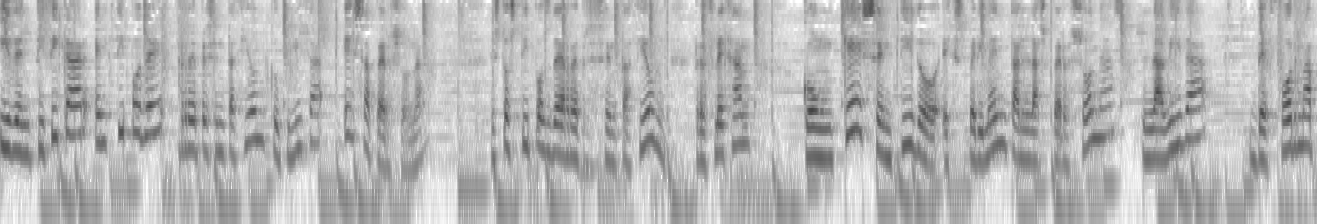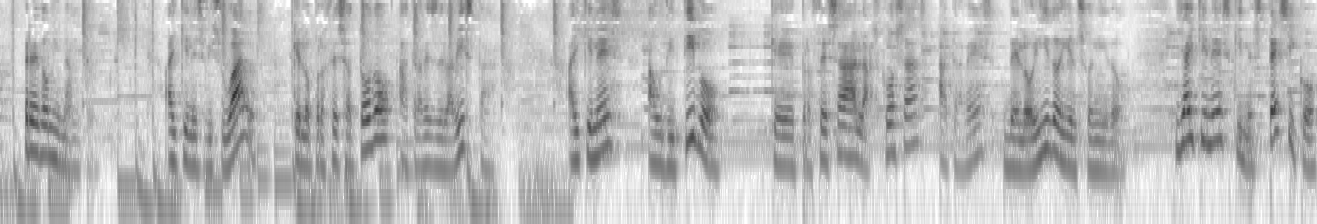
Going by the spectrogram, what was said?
identificar el tipo de representación que utiliza esa persona. Estos tipos de representación reflejan con qué sentido experimentan las personas la vida de forma predominante. Hay quien es visual, que lo procesa todo a través de la vista. Hay quien es auditivo, que procesa las cosas a través del oído y el sonido. Y hay quien es kinestésico,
